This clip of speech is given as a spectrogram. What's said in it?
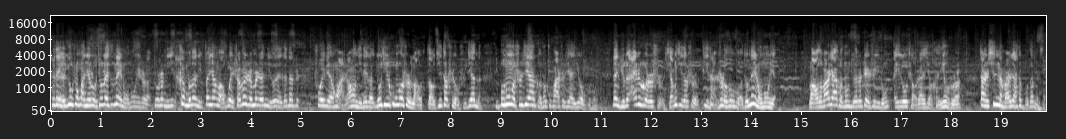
就那个《幽城幻剑录》，就类似那种东西似的，就是你恨不得你分享稿会什么什么人你都得跟他说一变化，然后你这个尤其是工作室老早期它是有时间的，你不同的时间可能触发事件也有不同，那你就得挨着个的试，详细的试，地毯式的搜索，就那种东西。老的玩家可能觉得这是一种哎有挑战性，很硬核，但是新的玩家他不这么想，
